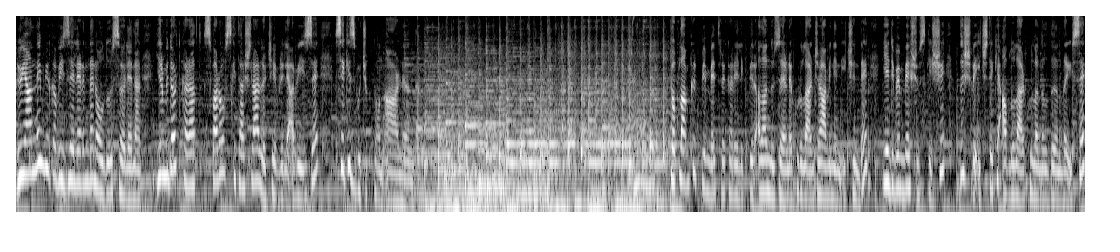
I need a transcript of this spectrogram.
Dünyanın en büyük avizelerinden olduğu söylenen 24 karat Swarovski taşlarla çevrili avize 8,5 ton ağırlığında. Toplam 40 bin metrekarelik bir alan üzerine kurulan caminin içinde 7500 kişi, dış ve içteki avlular kullanıldığında ise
